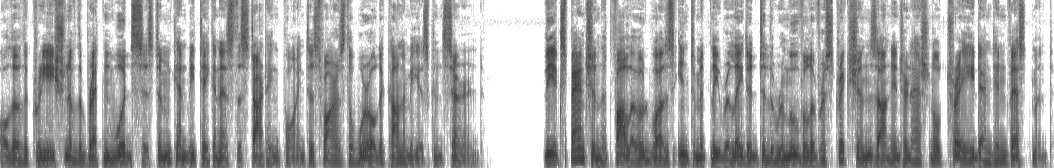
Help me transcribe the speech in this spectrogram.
although the creation of the Bretton Woods system can be taken as the starting point as far as the world economy is concerned. The expansion that followed was intimately related to the removal of restrictions on international trade and investment.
